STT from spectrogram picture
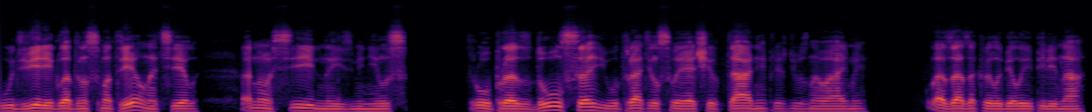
у двери, Гладон смотрел на тело. Оно сильно изменилось. Труп раздулся и утратил свои очертания, прежде узнаваемые. Глаза закрыла белая пелена.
